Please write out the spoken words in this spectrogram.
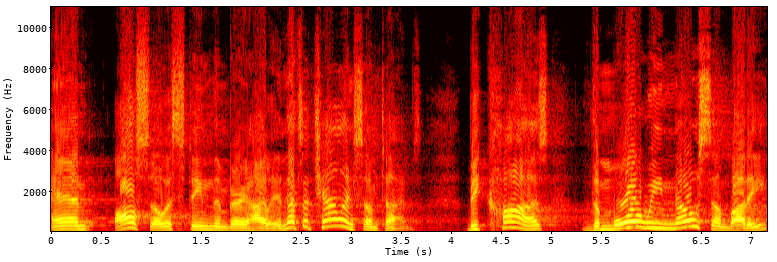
and also esteem them very highly. And that's a challenge sometimes because the more we know somebody,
